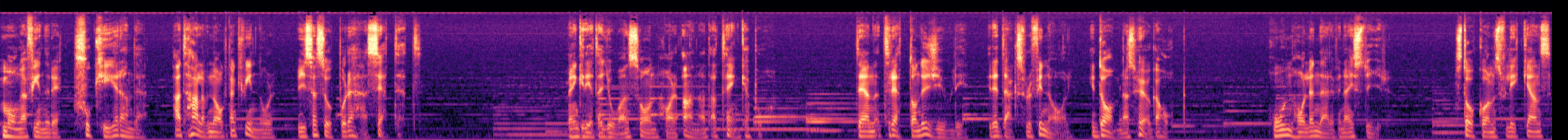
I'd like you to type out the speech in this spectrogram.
Många finner det chockerande att halvnakna kvinnor visas upp på det här sättet. Men Greta Johansson har annat att tänka på. Den 13 juli är det dags för final i damernas höga hopp. Hon håller nerverna i styr. Stockholmsflickans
